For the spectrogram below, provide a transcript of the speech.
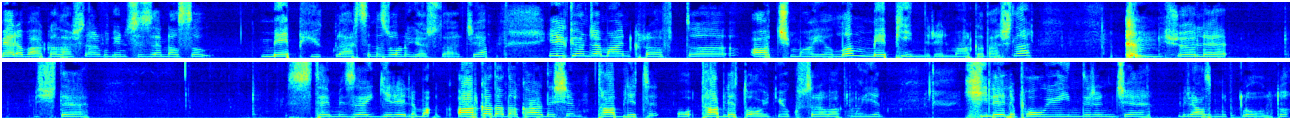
Merhaba arkadaşlar. Bugün size nasıl map yüklersiniz onu göstereceğim. İlk önce Minecraft'ı açmayalım. Map'i indirelim arkadaşlar. Şöyle işte sitemize girelim. Arkada da kardeşim tableti o tableti oynuyor. Kusura bakmayın. Hileli Pow'u indirince biraz mutlu oldu.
